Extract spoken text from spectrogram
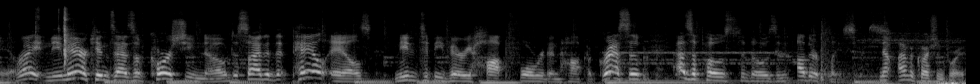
Ale. Right, and the Americans, as of course you know, decided that pale ales needed to be very hop forward and hop aggressive, as opposed to those in other places. Now, I have a question for you.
